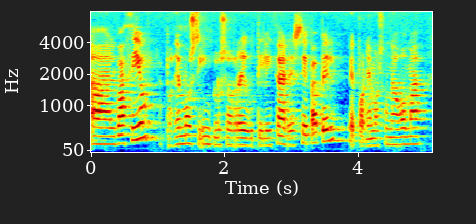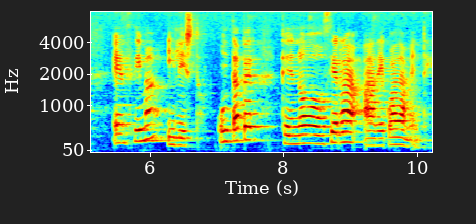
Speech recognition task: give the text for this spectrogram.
al vacío, podemos incluso reutilizar ese papel, le ponemos una goma encima y listo. Un tupper que no cierra adecuadamente.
